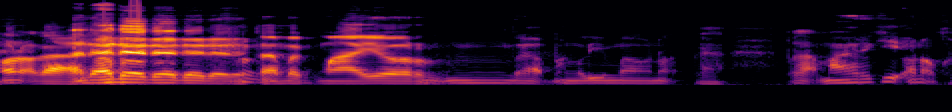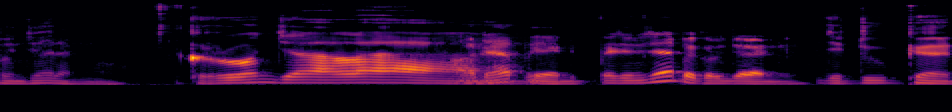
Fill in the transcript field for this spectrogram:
ono kan ada ada ada ada ada, ada. Tambak Mayor Mbak Panglima ono. Nah, Pak Mayor iki ono geronjalan mau. Geronjalan Ada apa ya? Bahasa Indonesia apa ya geronjalan jedugan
